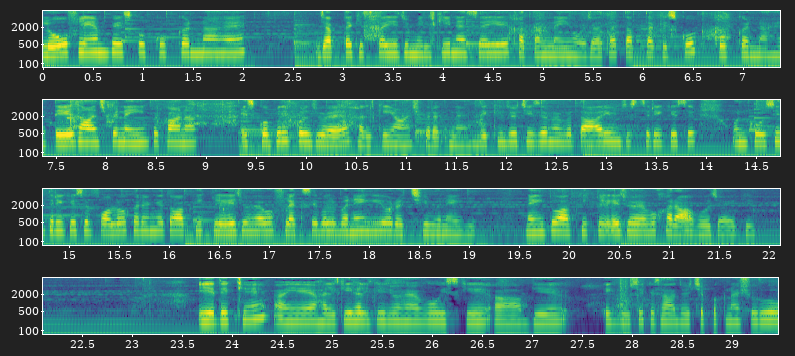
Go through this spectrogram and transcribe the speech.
लो फ्लेम पे इसको कुक करना है। जब तक इसका ये जो मिल्कीनेस है, ये ख़त्म नहीं हो जाता, तब तक इसको कुक करना है। तेज़ आँच पे नहीं पकाना। इसको बिल्कुल जो है, हल्की आँच पे रखना है। लेकिन जो चीज़ें मैं बता रही हूँ, जिस तरीके से उनको उसी तरीके से फॉलो करेंगे तो आपकी क्ले जो है, वो फ्लेक्सिबल बनेगी और अच्छी बनेगी। नहीं तो आपकी क्ले जो है, वो ख़राब हो जाएगी। ये देखें ये हल्की हल्की जो है वो इसके अब ये एक दूसरे के साथ जो चिपकना शुरू हो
